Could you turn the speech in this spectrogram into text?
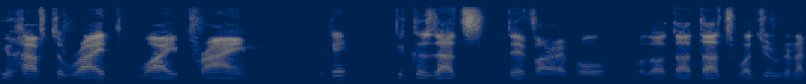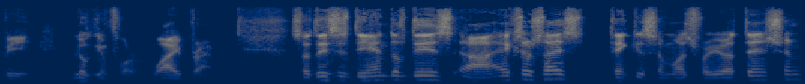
you have to write y prime, okay? Because that's the variable, although that, that's what you're gonna be looking for, y prime. So this is the end of this uh, exercise. Thank you so much for your attention.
